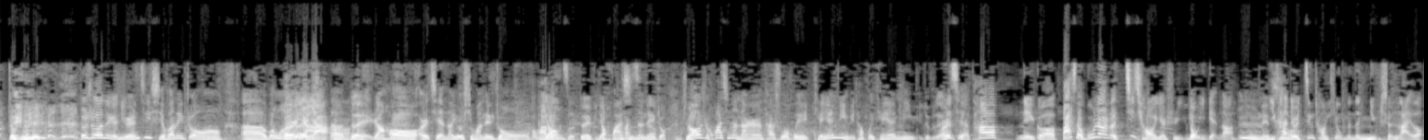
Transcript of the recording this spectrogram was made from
对，都说那个女人既喜欢那种呃温文尔雅雅的，嗯。对，然后而且呢又喜欢那种花花公子。对，比较花心的花心的。那种。主要是花心的男人，他说会甜言蜜语，他会甜言蜜语，对不对？而且他那个把小姑娘的技巧也是有一点的，嗯，没错，一看就是经常听我们的女神来了。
